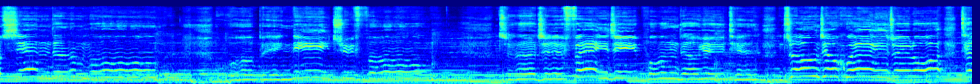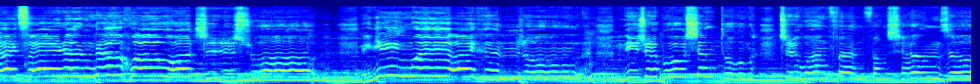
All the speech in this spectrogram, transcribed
冒险的梦，我陪你去疯。这只飞机碰到雨天，终究会坠落。太残忍的话我直说，因为爱很重，你却不想懂，只往反方向走。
